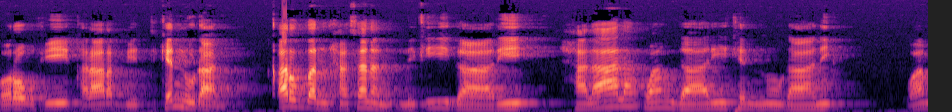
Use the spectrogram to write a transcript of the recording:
ورو في كرا ربي تكنودان. قرضا حسنا لكي غاري. halaala waan gaarii kennuudhaani waan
